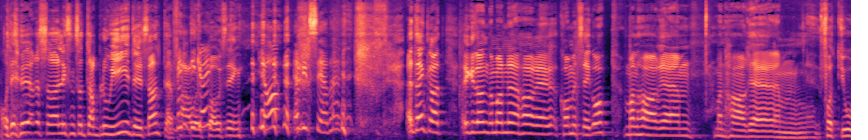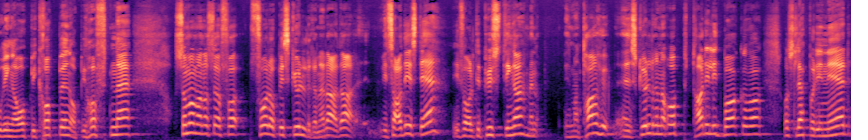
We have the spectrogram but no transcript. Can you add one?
Og det høres så, liksom så tabloid ut, sant? Er. Powerposing. Ja, jeg vil se det. Jeg tenker at når man eh, har eh, kommet seg opp, man har, eh, man har fått jordinger opp i kroppen, opp i hoftene, så må man også få, få det opp i skuldrene. Da. Da, vi sa det i sted i forhold til pustinga, men hvis man tar skuldrene opp, tar de litt bakover og slipper de ned,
